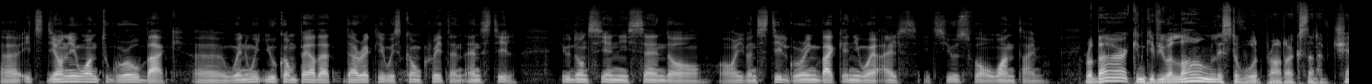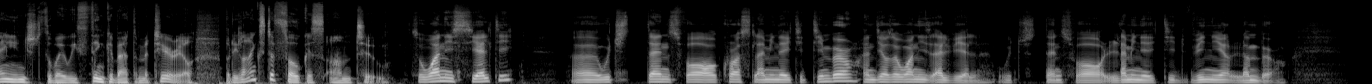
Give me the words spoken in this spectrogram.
Uh, it's the only one to grow back. Uh, when we, you compare that directly with concrete and, and steel, you don't see any sand or, or even steel growing back anywhere else. It's used for one time. Robart can give you a long list of wood products that have changed the way we think about the material, but he likes to focus on two. So one is CLT, uh, which stands for cross-laminated timber, and the other one is LVL, which stands for laminated veneer lumber.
